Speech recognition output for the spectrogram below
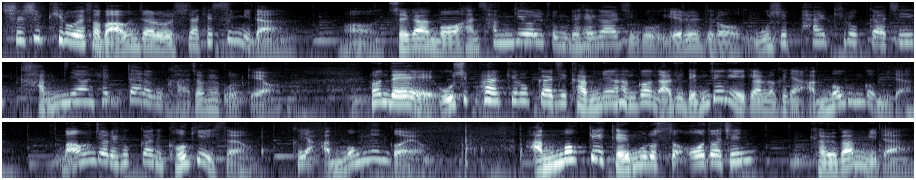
70kg에서 마흔자로를 시작했습니다. 어, 제가 뭐 한 3개월 정도 해가지고 예를 들어 58kg까지 감량했다라고 가정해 볼게요. 그런데 58kg까지 감량한 건 아주 냉정히 얘기하면 그냥 안 먹은 겁니다. 마흔자로 효과는 거기에 있어요. 그냥 안 먹는 거예요. 안 먹게 됨으로써 얻어진 결과입니다.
